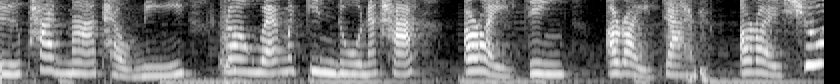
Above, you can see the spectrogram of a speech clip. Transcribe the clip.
หรือผ่านมาแถวนี้ ลองแวะมากินดูนะคะ อร่อยจริง อร่อยจัด อร่อยชั่ว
